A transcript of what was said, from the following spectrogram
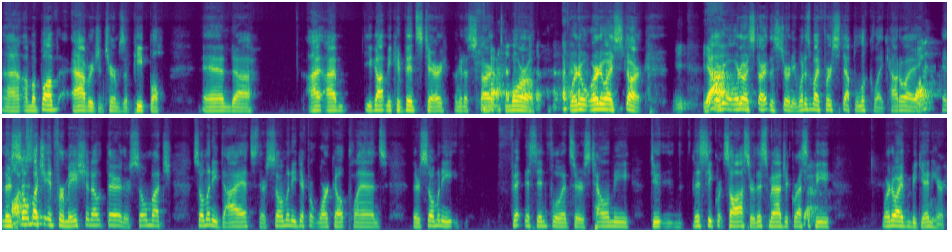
Uh, I'm above average in terms of people. And uh, I, I'm, you got me convinced, Terry. I'm going to start tomorrow. where do, where do I start? yeah Where do, where do I start this journey? What does my first step look like? How do I, and there's so much information out there. There's so much, so many diets. There's so many different workout plans. There's so many fitness influencers telling me do this secret sauce or this magic recipe. Where do I even begin here?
